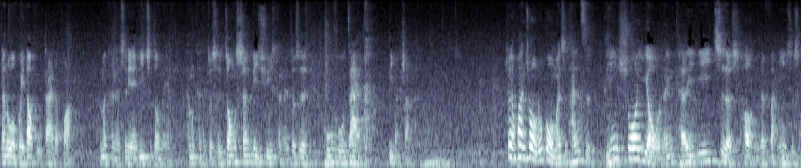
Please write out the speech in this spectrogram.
但如果回到古代的话，他们可能是连一只都没有，他们可能就是终身必须，可能就是匍匐在地板上。所以换作如果我们是摊子。听说有人可以医治的时候，你的反应是什么？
